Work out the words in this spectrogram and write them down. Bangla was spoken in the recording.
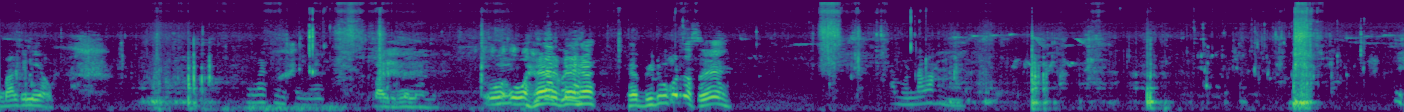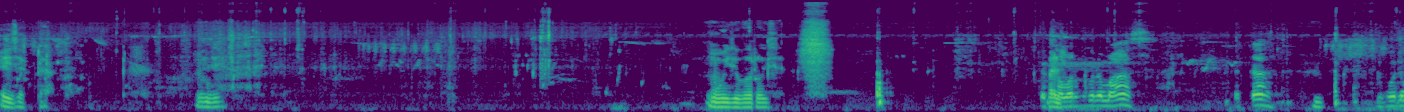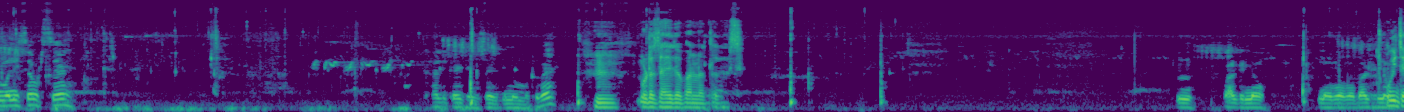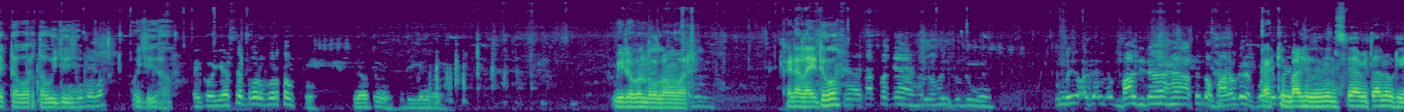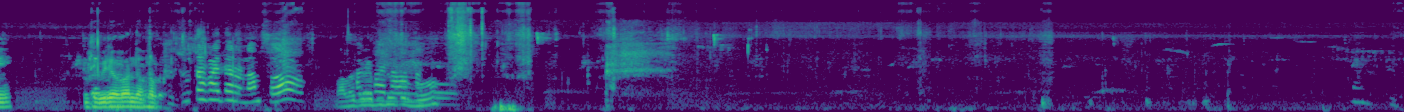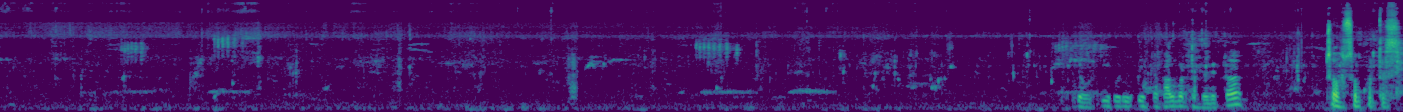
বালতি নিয়ে আও খেলা করছে না বালতি নিয়ে ও ও হ্যাঁ রে হ্যাঁ হ্যাঁ ভিডিও করতেছে। হয় এই যে একটা। এই ওই যে বড় বালতি। আমার পুকুরে মাছ একটা। পুকুরে মানিসে উঠছে। খালি খাই খাইছে একদিন উঠবে হুম ওটা চাহিদা বানাতে গেছে হুম বালতি নাও। নাও বাবা বালতি নাও। ওই যে একটা বড়টা ওই যে বাবা। ওই যে যাও এই কই আছে? বড় বড় উঠবো নাও তুমি দিকে নিবা ভিডিও বন্ধ করলাম আবার। কাটা লাইট বালতিটা হ্যাঁ আপনি তো ভালো করে ঘুরে কাকে বাড়ি নিচ্ছে আমি টান উঠি। ভিডিও বন্ধ জুতা ফায়দার নাম সব। ভালো করে ভিডিও করব। কি করি করতেছে দেখতো চপ চপ করতেছে।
